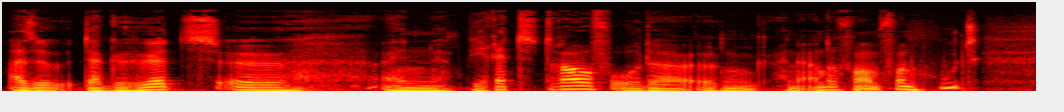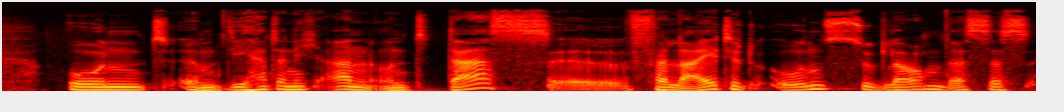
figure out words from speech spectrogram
Also da gehört äh, ein Birett drauf oder irgendeine andere Form von Hut. Und ähm, die hat er nicht an. Und das äh, verleitet uns zu glauben, dass das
